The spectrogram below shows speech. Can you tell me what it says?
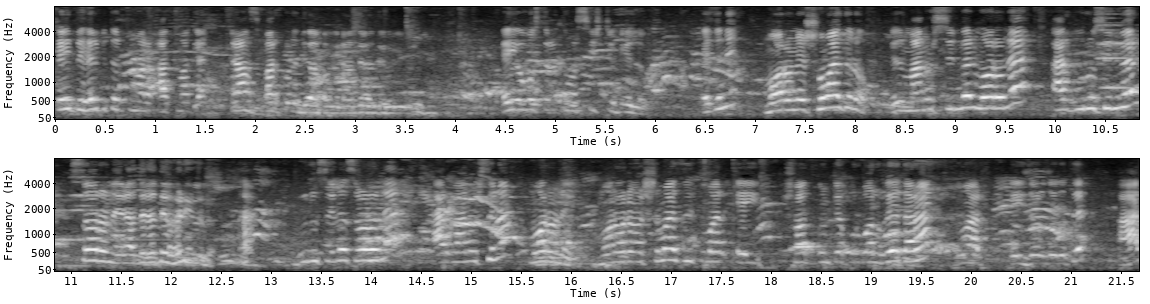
সেই দেহের ভিতর তোমার আত্মাকে ট্রান্সফার করে দেওয়া হবে রাধে রাধে এই অবস্থাটা তোমার সৃষ্টি হয়ে যাবে এই জন্যই মরণের সময় যেন মানুষ চিনবেন মরণে আর গুরু চিনবেন চরণে, রাধে রাধে হরি বলো হ্যাঁ? গুরু ছিল চরণে আর মানুষ ছিল মরণে। মরণের সময় যদি তোমার এই সদ্গুণটা প্রবল হয়ে দাঁড়ায়, তোমার এই জগতে আর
